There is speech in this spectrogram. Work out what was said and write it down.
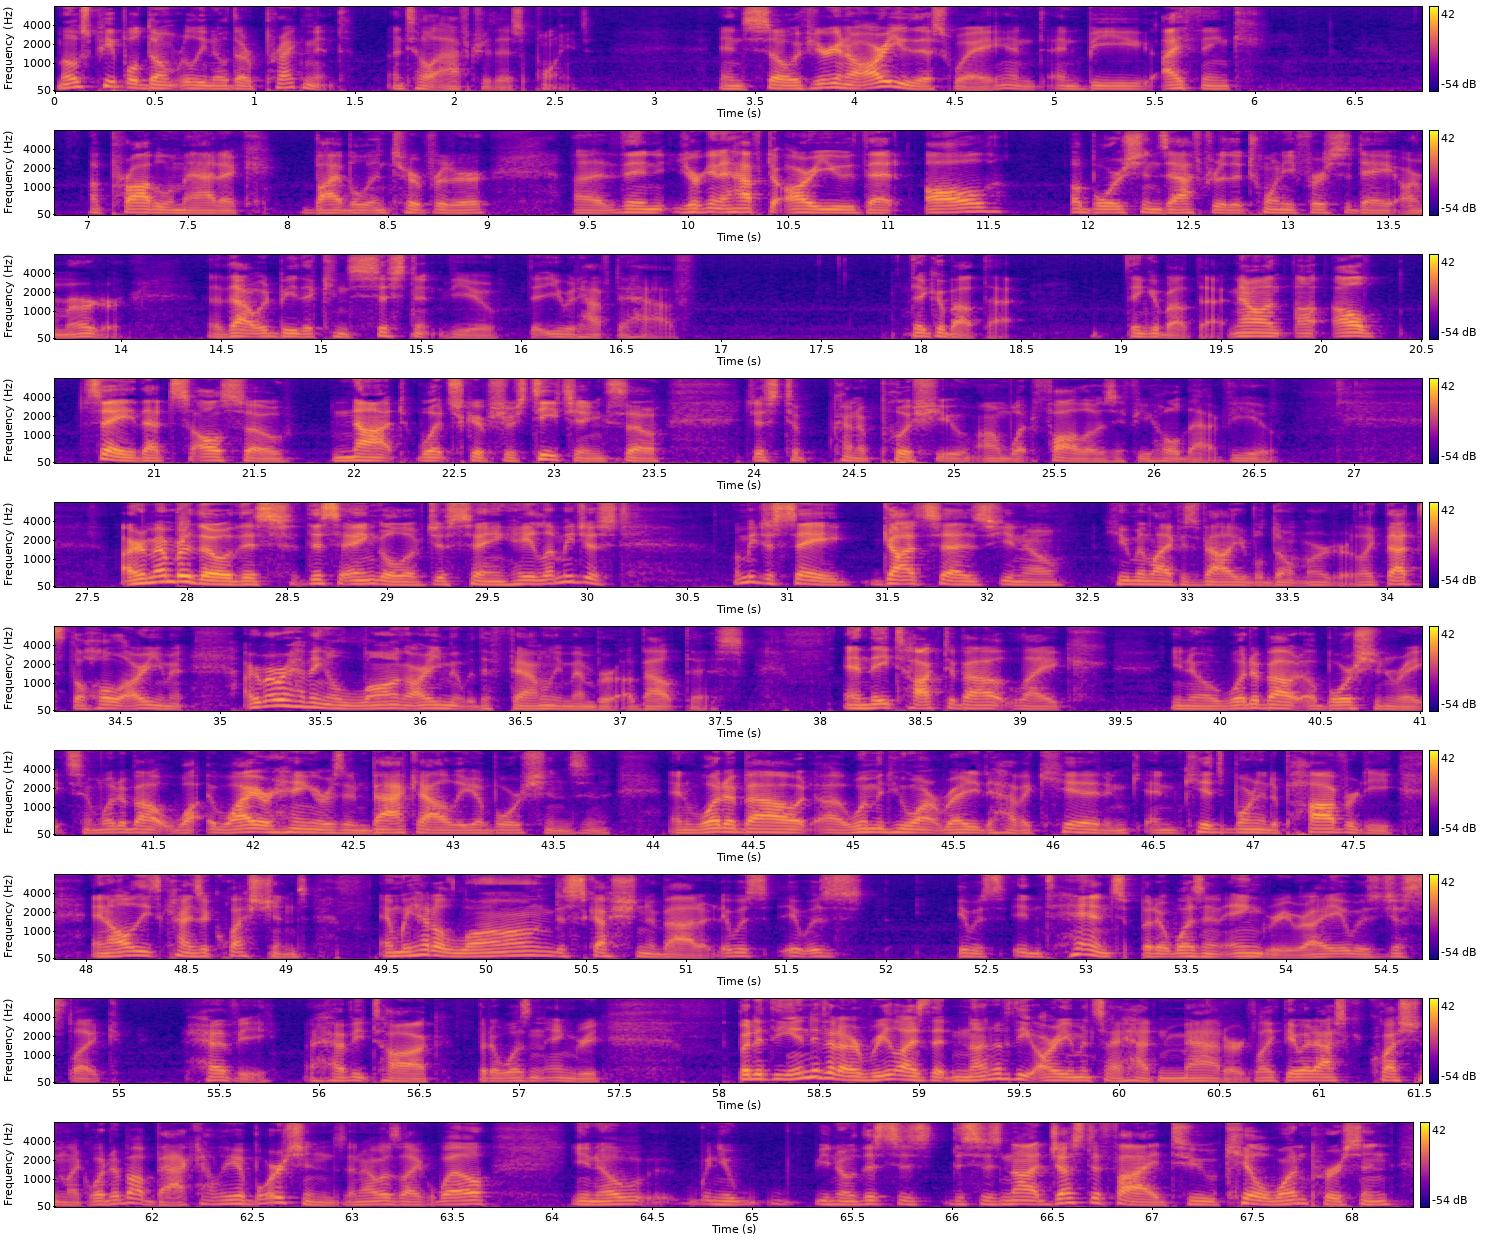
Most people don't really know they're pregnant until after this point. And so, if you're going to argue this way and and be, I think, a problematic Bible interpreter, uh, then you're going to have to argue that all abortions after the 21st day are murder. That would be the consistent view that you would have to have. Think about that. Think about that. Now, I'll say that's also not what Scripture's teaching. So, just to kind of push you on what follows if you hold that view. I remember though this this angle of just saying, "Hey, let me just let me just say, God says, you know, human life is valuable. Don't murder." Like that's the whole argument. I remember having a long argument with a family member about this, and they talked about like you know, what about abortion rates and what about wire hangers and back alley abortions and, and what about uh, women who aren't ready to have a kid and, and kids born into poverty and all these kinds of questions. And we had a long discussion about it. It was it was it was intense, but it wasn't angry, right? It was just like heavy, a heavy talk, but it wasn't angry. But at the end of it, I realized that none of the arguments I had mattered. Like they would ask a question like, "What about back alley abortions?" And I was like, "Well, you know, when you you know this is this is not justified to kill one person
